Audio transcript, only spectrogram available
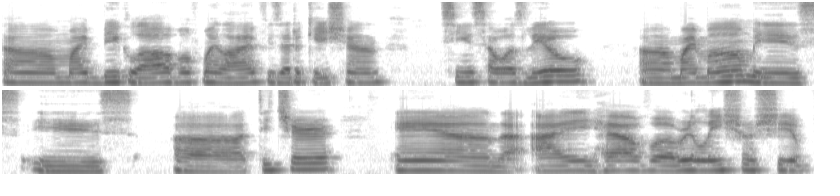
Uh, my big love of my life is education. Since I was little, uh, my mom is is a teacher, and I have a relationship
